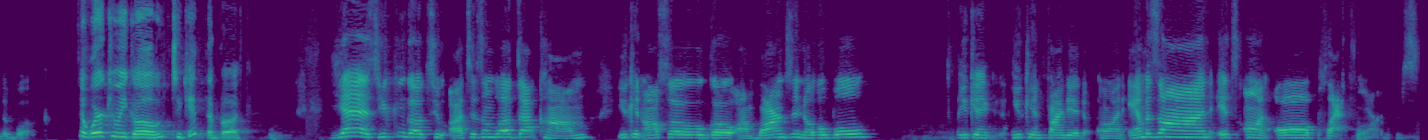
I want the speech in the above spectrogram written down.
the book. So where can we go to get the book? Yes you can go to autismlove.com you can also go on barnes and noble. You can you can find it on amazon. It's on all platforms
